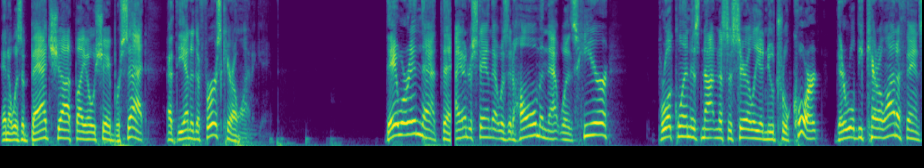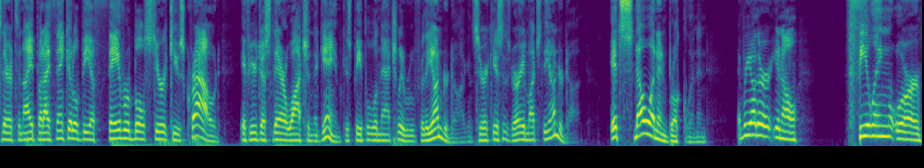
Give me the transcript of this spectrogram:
and it was a bad shot by Oshae Brissett at the end of the first Carolina game. They were in that thing. I understand that was at home and that was here. Brooklyn is not necessarily a neutral court, there will be Carolina fans there tonight, but I think it'll be a favorable Syracuse crowd if you're just there watching the game because people will naturally root for the underdog. And Syracuse is very much the underdog. It's snowing in Brooklyn and every other, you know, feeling or,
